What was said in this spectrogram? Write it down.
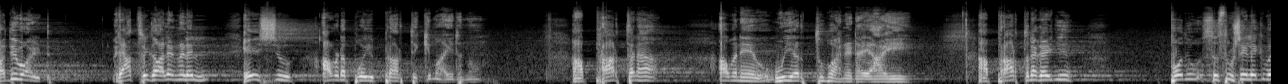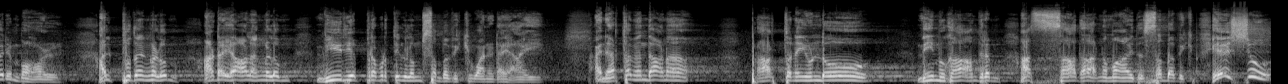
പതിവായിട്ട്. രാത്രികാലങ്ങളിൽ യേശു അവിടെ പോയി പ്രാർത്ഥിക്കുമായിരുന്നു. ആ പ്രാർത്ഥന അവനെ ഉയർത്തുവാനിടയായി. ആ പ്രാർത്ഥന കഴിഞ്ഞ് പൊതു ശുശ്രൂഷയിലേക്ക് വരുമ്പോൾ അത്ഭുതങ്ങളും അടയാളങ്ങളും വീര്യപ്രവൃത്തികളും സംഭവിക്കുവാനിടയായി. അതിനർത്ഥം എന്താണ്? പ്രാർത്ഥനയുണ്ടോ? നീ മുഖാന്തരം അസാധാരണമായത് സംഭവിക്കും. യേശു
